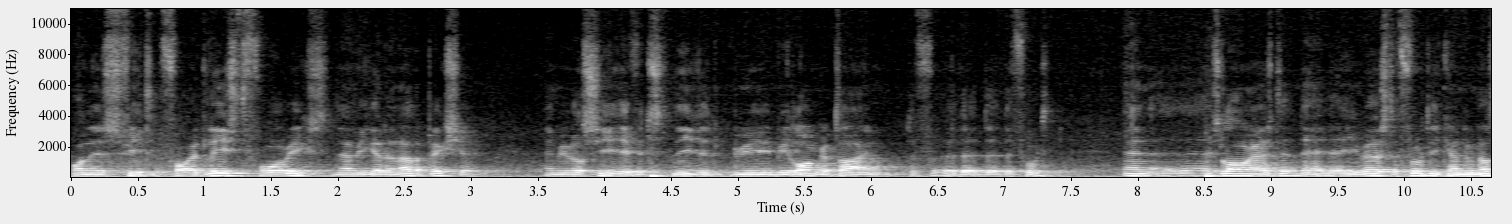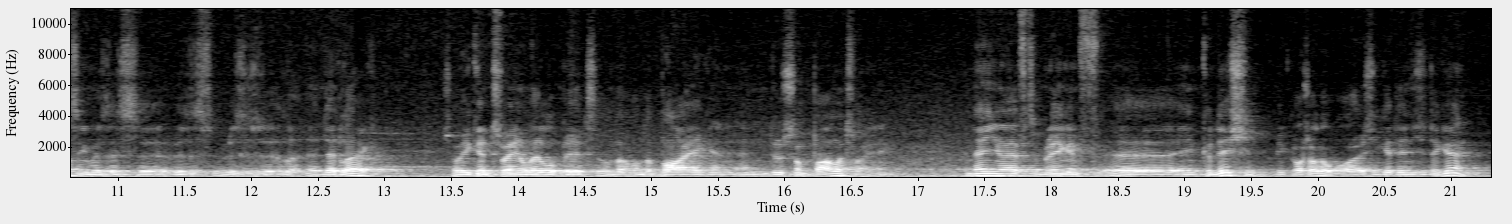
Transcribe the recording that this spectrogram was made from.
on his feet for at least four weeks. Then we get another picture, and we will see if it's needed be, be longer time the, uh, the, the, the foot. And uh, as long as the, the, he wears the foot, he can do nothing with his uh, with his, with his uh, leg. So he can train a little bit on the, on the bike and, and do some power training. And then you have to bring him uh, in condition because otherwise you get injured again.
